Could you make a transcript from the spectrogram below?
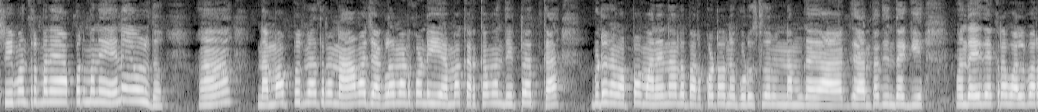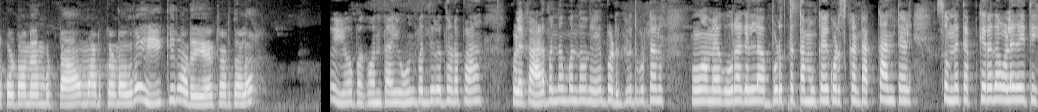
ಶ್ರೀಮಂತರ ಮನೆ, ಅಪ್ಪನ ಮನೆ ಏನೇ ಹೇಳ್ದು. ಹಾಂ, ನಮ್ಮಪ್ಪನ ಹತ್ರ ನಾವ ಜಗಳ ಮಾಡ್ಕೊಂಡು ಈ ಅಮ್ಮ ಕರ್ಕೊಂಬಂದು ಇಟ್ರತ್ಕ? ಬಿಡು, ನಮ್ಮಪ್ಪ ಮನೆನಾದ್ರು ಬರ್ಕೊಟ್ಟವನೆ, ಗುಡಿಸ್ಲು ನಮ್ಗೆ ಅಂಥದಿಂದಾಗಿ ಒಂದು ಐದು ಎಕರೆ ಹೊಲ ಬರ್ಕೊಟ್ಟವನೆ ಅಂದ್ಬಿಟ್ಟು ನಾವು ಮಾಡ್ಕೊಂಡು ಹೋದ್ರೆ ಈಕಿ ನೋಡಿ ಏಟಾಡ್ತಾಳೆ ಅಯ್ಯೋ, ಭಗವಂತ, ಇವನು ಬಂದಿರೋದು ನೋಡಪ್ಪ. ಒಳಗೆ ಕಾಳು ಬಂದಂಗೆ ಬಂದವನೇ, ಬಡ್ಗಿಡ್ದು ಬಿಟ್ಟಾನು. ಹ್ಞೂ ಆಮ್ಯಾಗ ಊರಾಗೆಲ್ಲ ಬಿಡುತ್ತೆ ತಮ್ಮ ಕೈ ಕೊಡಿಸ್ಕೊಂಡು ಅಕ್ಕ ಅಂತೇಳಿ ಸುಮ್ಮನೆ ತಪ್ಪಿರೋದ ಒಳ್ಳೇದೈತಿ.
